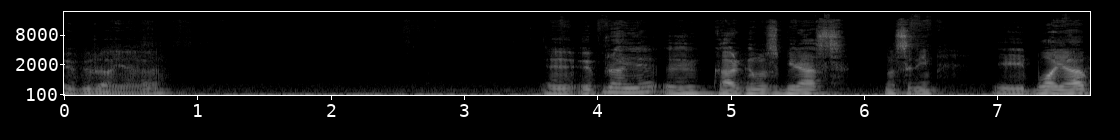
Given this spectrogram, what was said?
Öbür ayağı. Ee, öbür ayağı e, kargamız biraz nasıl diyeyim e, bu ayağı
